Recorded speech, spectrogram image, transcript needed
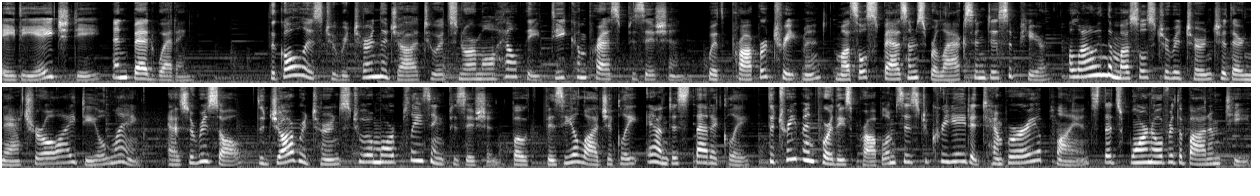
ADHD, and bedwetting. The goal is to return the jaw to its normal, healthy, decompressed position. With proper treatment, muscle spasms relax and disappear, allowing the muscles to return to their natural, ideal length. As a result, the jaw returns to a more pleasing position, both physiologically and aesthetically. The treatment for these problems is to create a temporary appliance that's worn over the bottom teeth,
